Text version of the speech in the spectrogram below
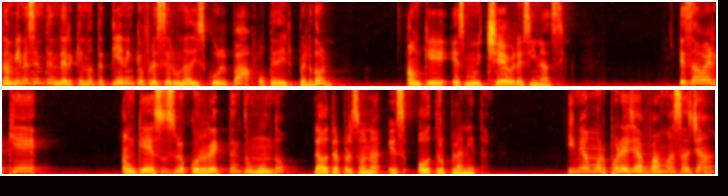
también es entender que no te tienen que ofrecer una disculpa o pedir perdón, aunque es muy chévere si nace. Es saber que, aunque eso es lo correcto en tu mundo, la otra persona es otro planeta. Y mi amor por ella va más allá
